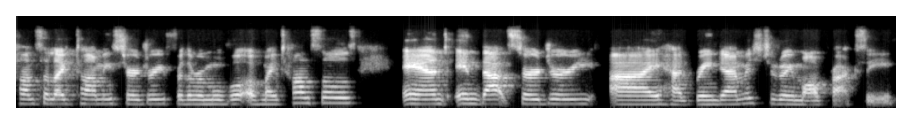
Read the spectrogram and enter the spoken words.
tonsillectomy surgery for the removal of my tonsils. And in that surgery, I had brain damage due to a malpraxy.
